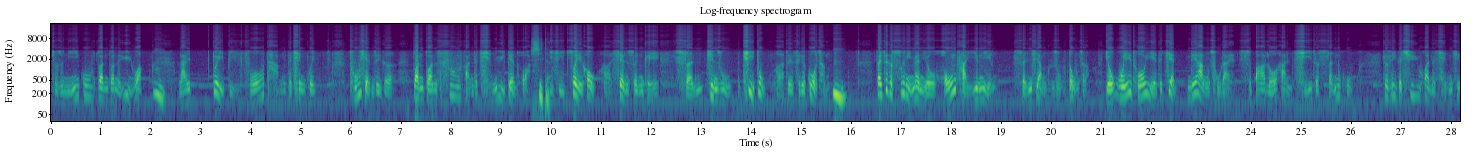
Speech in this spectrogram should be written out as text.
就是尼姑端端的欲望，嗯，来。对比佛堂的清规，凸显这个端端思凡的情欲变化，是的，以及最后啊献身给神进入剃度啊这这个过程。嗯，在这个诗里面有红彩阴影，神像蠕动着，有维陀野的剑亮出来，十八罗汉骑着神虎，这是一个虚幻的情境。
